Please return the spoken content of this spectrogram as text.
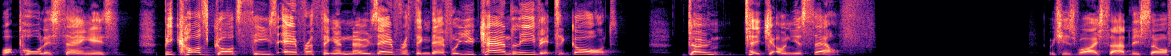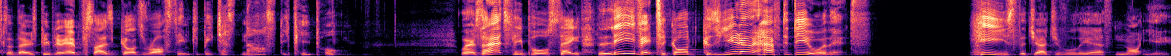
What Paul is saying is, because God sees everything and knows everything, therefore you can leave it to God. Don't take it on yourself. Which is why, sadly, so often those people who emphasize God's wrath seem to be just nasty people. Whereas actually, Paul's saying, leave it to God because you don't have to deal with it. He's the judge of all the earth, not you.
